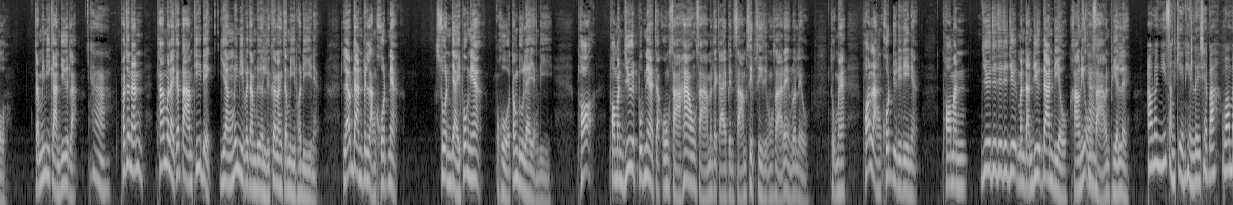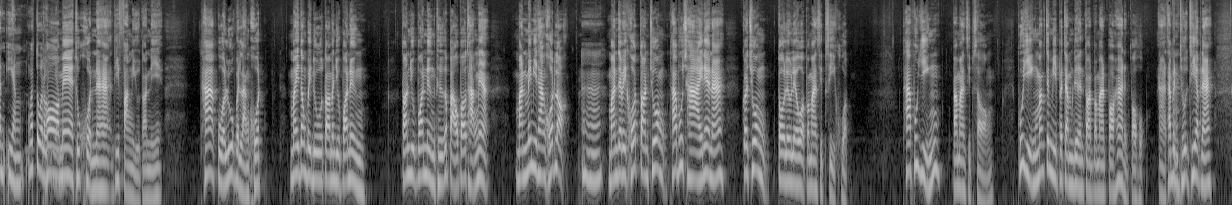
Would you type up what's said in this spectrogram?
จะไม่มีการยืดละค่ะเพราะฉะนั้นถ้าเมื่อไหร่ก็ตามที่เด็กยังไม่มีประจำเดือนหรือกำลังจะมีพอดีเนี่ย แล้วดันเป็นหลังคดเนี่ย ส่วนใหญ่พวกเนี้ยโอ้โห ต้องดูแลอย่างดี เพราะพอมันยืดปุ๊บเนี่ยจากองศาห้าองศามันจะกลายเป็น30 40องศาได้อย่างรวดเร็ว ถูกไหมเพราะหลังคดอยู่ดีๆ เนี่ย พอมัน ยืดยืดยืดยืดมันดันยืดด้านเดียว คราวนี้องศามันเพี้ยนเลย เอาแล้วงี้สังเกตเห็นเลยใช่ปะว่ามันเอียงว่าตัวเราพ่อเอียงแม่ทุกคนนะฮะ ที่ฟังอยู่ตอนนี้ ถ้ากลัวลูกเป็นหลังคด ไม่ต้องไปดูตอนมันอยู่ปหนึ่งตอนอยู่ปหนึ่งถือกระเป๋าเป๋าถังเนี่ย มันไม่มีทางคดหรอกอ่ามันจะไปคดตอนช่วง ถ้าผู้ชายเนี่ยนะ ก็ช่วงโตเร็วๆอะประมาณ14ขวบ ถ้าผู้หญิงประมาณ12ผู้หญิงมักจะมีประจำเดือนตอนประมาณป .5 ถึงป .6 อ่าถ้าเป็นเทียบนะ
